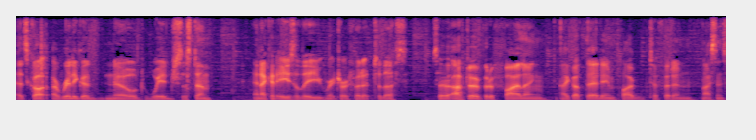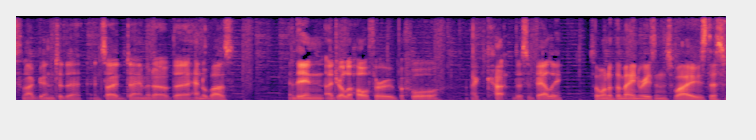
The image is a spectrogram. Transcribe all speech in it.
It's got a really good knurled wedge system, and I could easily retrofit it to this. So after a bit of filing, I got that end plug to fit in nice and snug into the inside diameter of the handlebars. And then I drill a hole through before I cut this valley. So one of the main reasons why I use this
